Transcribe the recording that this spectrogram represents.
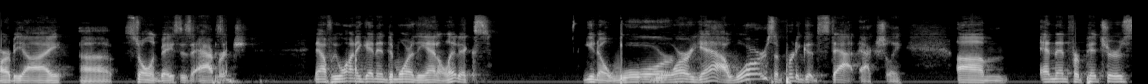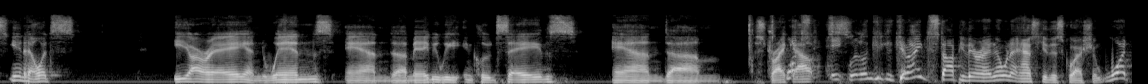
rbi uh, stolen bases average. Now if we want to get into more of the analytics you know war, war yeah war is a pretty good stat actually. Um, and then for pitchers you know it's ERA and wins, and uh, maybe we include saves and um, strikeouts. What's- well, Can I stop you there? And I don't want to ask you this question: What,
